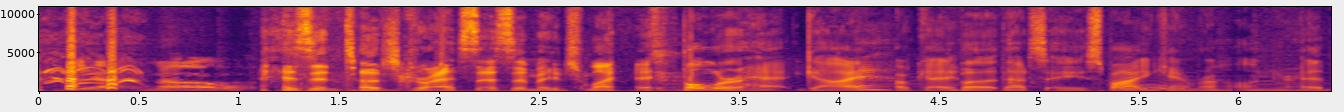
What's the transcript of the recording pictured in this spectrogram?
yeah, no. Hasn't touch grass SMH my head. Bowler hat guy. Okay, but that's a spy camera on your head.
